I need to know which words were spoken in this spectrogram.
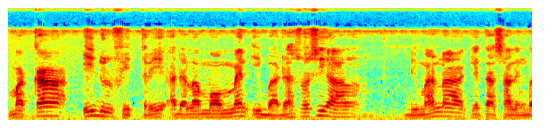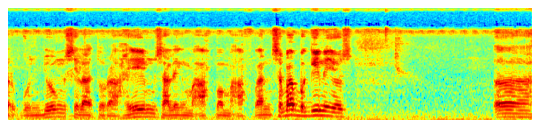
maka Idul Fitri adalah momen ibadah sosial di mana kita saling berkunjung, silaturahim, saling maaf memaafkan. Sebab begini Yus, eh,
